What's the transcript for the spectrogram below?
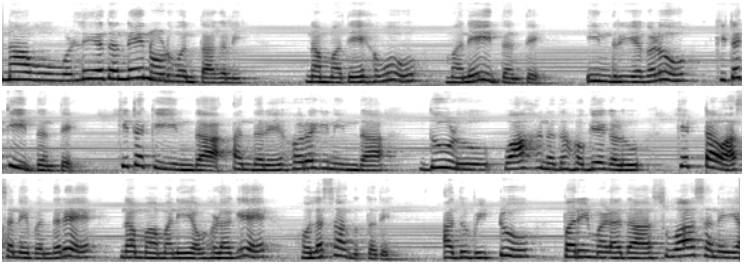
ನಾವು ಒಳ್ಳೆಯದನ್ನೇ ನೋಡುವಂತಾಗಲಿ. ನಮ್ಮ ದೇಹವು ಮನೆ ಇದ್ದಂತೆ, ಇಂದ್ರಿಯಗಳು ಕಿಟಕಿ ಇದ್ದಂತೆ. ಕಿಟಕಿಯಿಂದ ಅಂದರೆ ಹೊರಗಿನಿಂದ ಧೂಳು, ವಾಹನದ ಹೊಗೆಗಳು, ಕೆಟ್ಟ ವಾಸನೆ ಬಂದರೆ ನಮ್ಮ ಮನೆಯ ಒಳಗೆ ಹೊಲಸಾಗುತ್ತದೆ. ಅದು ಬಿಟ್ಟು ಪರಿಮಳದ ಸುವಾಸನೆಯ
